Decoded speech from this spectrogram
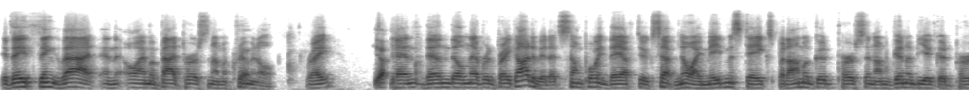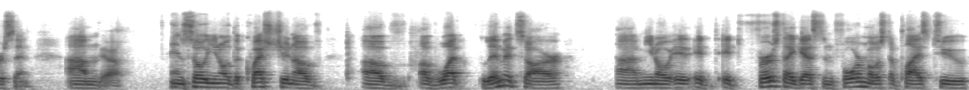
If they think that and oh i'm a bad person i'm a criminal yep. right? Yep. then then they'll never break out of it. At some point they have to accept no i made mistakes but i'm a good person i'm going to be a good person. Um, yeah. and so you know the question of of of what limits are, um, you know, it, it it first, I guess, and foremost applies to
